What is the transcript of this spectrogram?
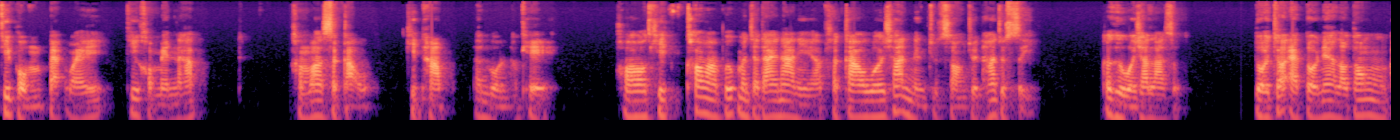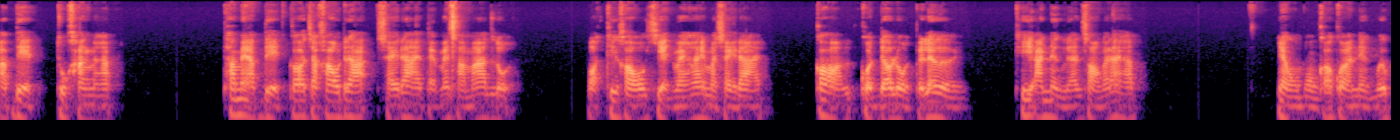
ที่ผมแปะไว้ที่คอมเมนต์นะครับคำว่าสเกลกิทฮับด้านบนโอเค พอคลิกเข้ามาปุ๊บมันจะได้หน้านี้ครับสเกลเวอร์ชัน1.2.5.4 ก็คือเวอร์ชันล่าสุด โดยเจ้าแอปตัวเนี้ยเราต้องอัปเดตทุกครั้งนะครับ ถ้าไม่อัปเดตก็จะเข้าได้ใช้ได้ แต่ไม่สามารถโหลดบอทที่เขาเขียนไว้ให้มาใช้ได้ ก็กดดาวน์โหลดไปเลย ที่อันหนึ่งหรืออันสองก็ได้ครับ อย่างของผมก็กดอันหนึ่งปุ๊บ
